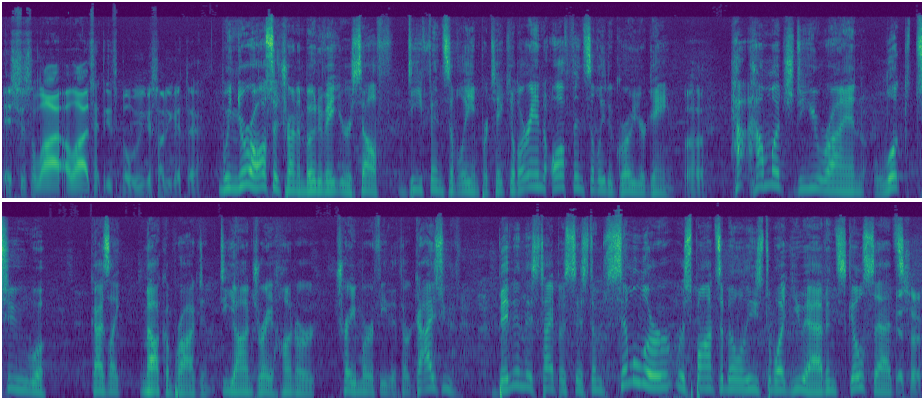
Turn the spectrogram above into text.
It's just a lot a lot of techniques, but we're starting to get there. When you're also trying to motivate yourself defensively in particular and offensively to grow your game, Uh-huh. how, how much do you, Ryan, look to guys like Malcolm Brogdon, DeAndre Hunter, Trey Murphy, that they're guys who've been in this type of system, similar responsibilities to what you have and skill sets, Yes, sir.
